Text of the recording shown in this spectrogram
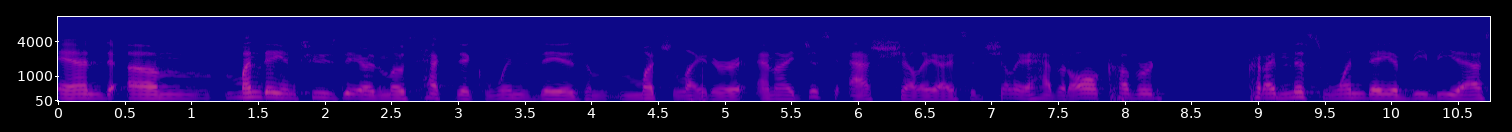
And um, Monday and Tuesday are the most hectic. Wednesday is much lighter. And I just asked Shelley, I said, Shelley, I have it all covered. Could I miss one day of VBS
